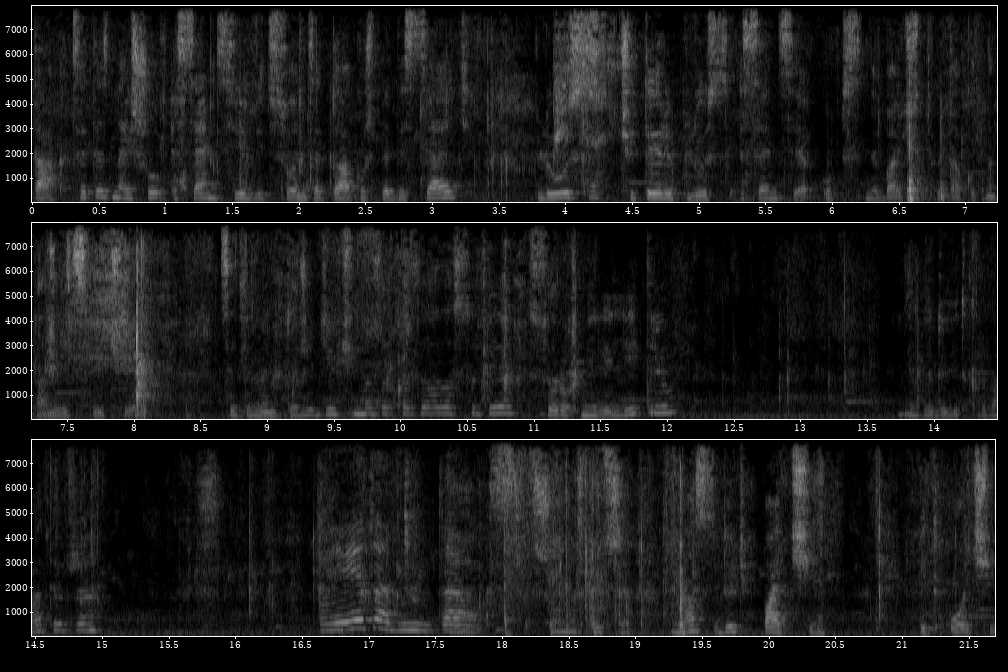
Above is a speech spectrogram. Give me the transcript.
Так, це ти знайшов есенцію від сонця. Також 50 плюс 4 плюс есенція. Упс, не бачите, отак от напевно відсвічує. Це для мене теж дівчина заказала собі. 40 мл. Не буду відкривати вже. А это так. що у нас тут ще? У нас йдуть патчі під очі.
